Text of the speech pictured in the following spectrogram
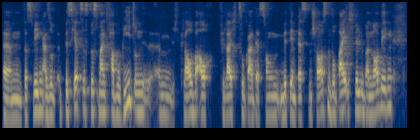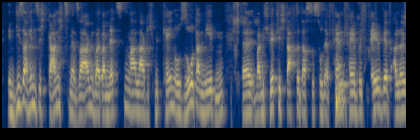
Ähm, deswegen, also bis jetzt ist das mein Favorit und ähm, ich glaube auch vielleicht sogar der Song mit den besten Chancen. Wobei ich will über Norwegen in dieser Hinsicht gar nichts mehr sagen, weil beim letzten Mal lag ich mit Kano so daneben, äh, weil ich wirklich dachte, dass das so der Fan-Favorite-Fail wird. Alle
